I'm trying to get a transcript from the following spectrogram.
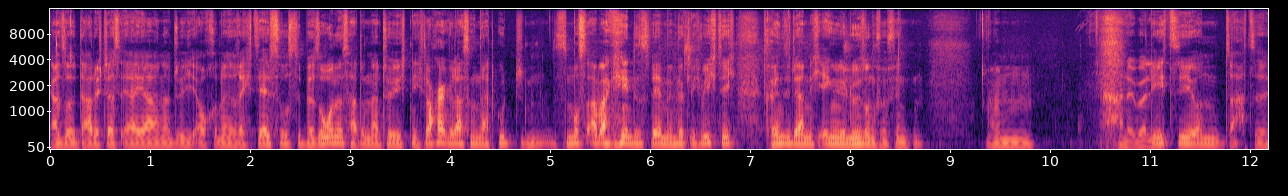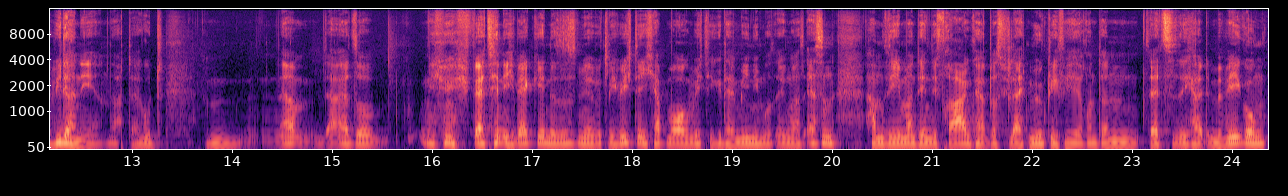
Also dadurch, dass er ja natürlich auch eine recht selbstbewusste Person ist, hat er natürlich nicht locker gelassen und gesagt, gut, das muss aber gehen, das wäre mir wirklich wichtig. Können Sie da nicht irgendwie eine Lösung für finden? Ähm, dann überlegt sie und sagte, wieder nee. Sagt er, gut, ähm, ja, also ich, ich werde hier nicht weggehen, das ist mir wirklich wichtig. Ich habe morgen wichtige Termine, ich muss irgendwas essen. Haben Sie jemanden, den Sie fragen können, ob das vielleicht möglich wäre? Und dann setzt sie sich halt in Bewegung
